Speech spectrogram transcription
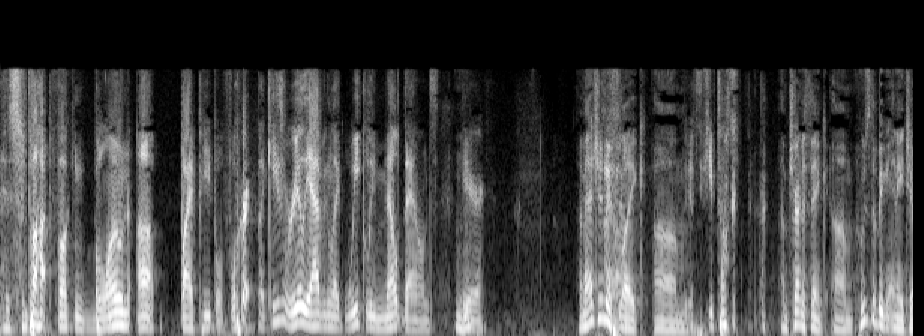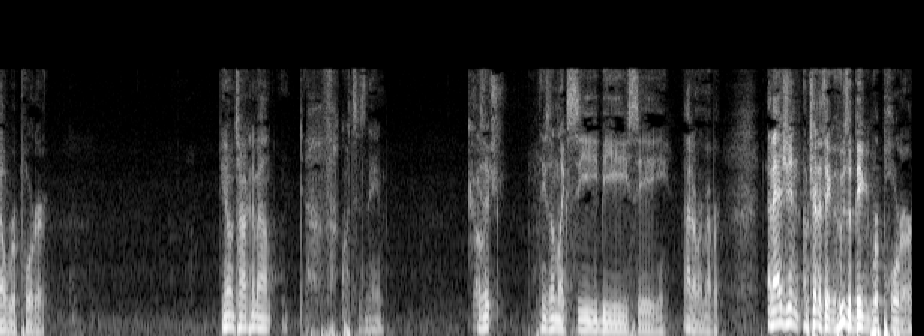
his spot fucking blown up by people for it. Like he's really having like weekly meltdowns Mhm. here. Imagine if like um We have to keep talking. I'm trying to think. Um, who's the big NHL reporter? You know what I'm talking about? Oh, fuck, what's his name? He's, Coach. a, he's on like CBC. I don't remember. Imagine. I'm trying to think. Who's a big reporter,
